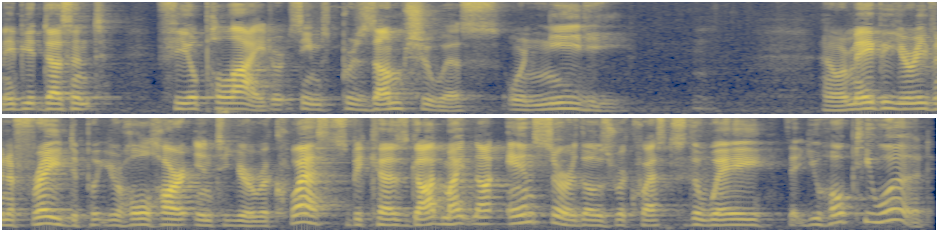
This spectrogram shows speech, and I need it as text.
Maybe it doesn't feel polite or it seems presumptuous or needy. Or maybe you're even afraid to put your whole heart into your requests because God might not answer those requests the way that you hoped He would.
